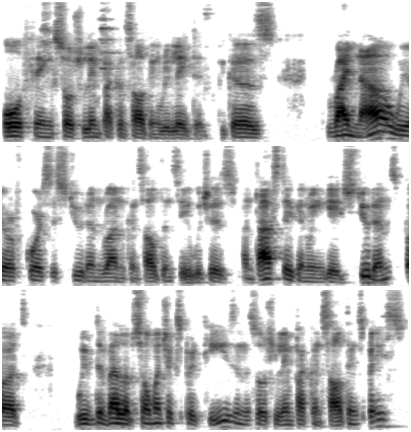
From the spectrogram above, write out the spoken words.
all things social impact consulting related because Right now, we are, of course, a student run consultancy, which is fantastic, and we engage students, but we've developed so much expertise in the social impact consulting space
